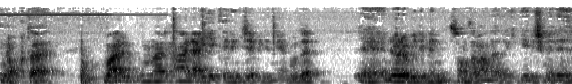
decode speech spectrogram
nokta var. Bunlar hala yeterince bilinmeyen. Burada e, nörobilimin son zamanlardaki gelişmeleri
